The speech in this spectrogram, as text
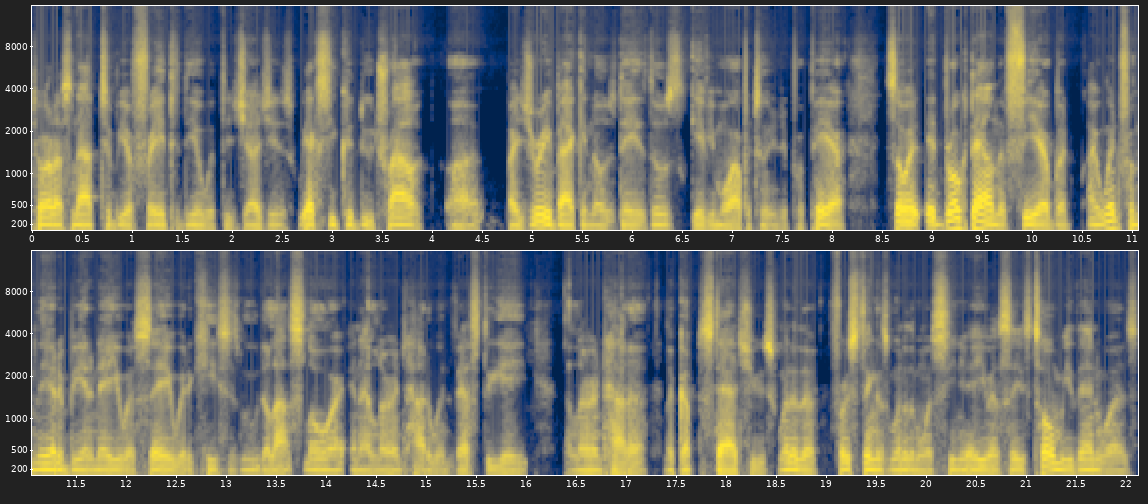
taught us not to be afraid to deal with the judges. We actually could do trial uh, by jury back in those days. Those gave you more opportunity to prepare. So it, it broke down the fear, but I went from there to being an AUSA where the cases moved a lot slower and I learned how to investigate. I learned how to look up the statutes. One of the first things one of the more senior AUSAs told me then was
